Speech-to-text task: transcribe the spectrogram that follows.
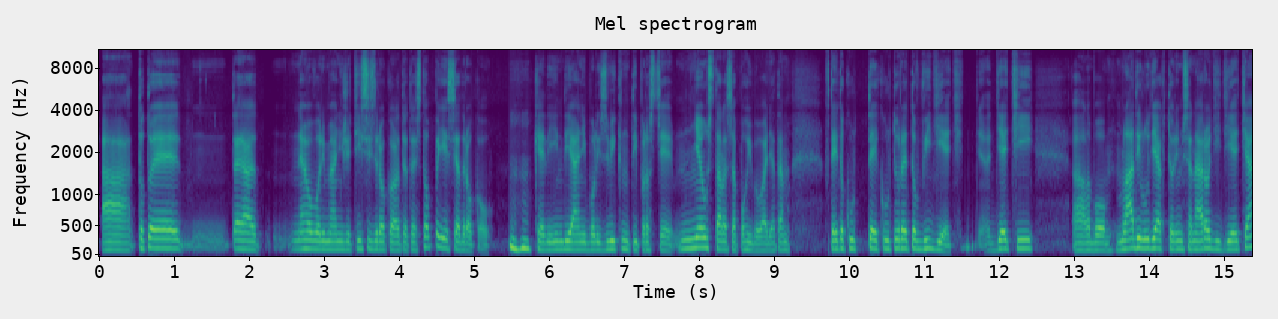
A toto je, teda nehovoríme ani, že tisíc rokov, ale toto je 150 rokov, uh-huh. kedy indiáni boli zvyknutí proste neustále sa pohybovať a tam v tejto tej kultúre to vidieť. Deti alebo mladí ľudia, ktorým sa narodí dieťa,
